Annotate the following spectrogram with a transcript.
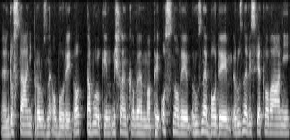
k dostání pro různé obory. Jo? Tabulky, myšlenkové mapy, osnovy, různé body, různé vysvětlování.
